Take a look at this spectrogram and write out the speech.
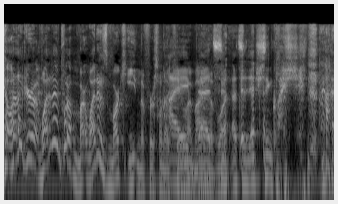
why did I why did I put up? Mark, why was Mark Eaton the first one that came I, to my mind? That's, of that's an interesting question. I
